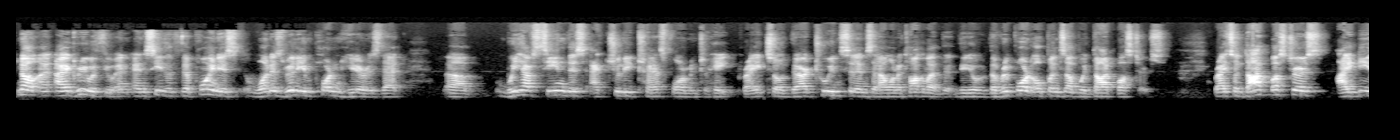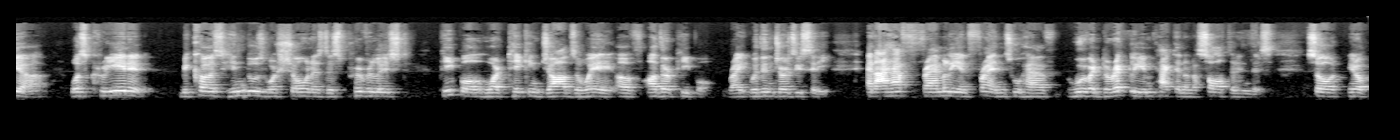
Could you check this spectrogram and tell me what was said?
No, I, I agree with you. And, and see, the, the point is what is really important here is that uh, we have seen this actually transform into hate, right? So there are two incidents that I want to talk about. The, the, the report opens up with Dot Busters, right? So Dot Busters idea was created because Hindus were shown as this privileged people who are taking jobs away of other people, right, within Jersey City and i have family and friends who have who were directly impacted and assaulted in this so you know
